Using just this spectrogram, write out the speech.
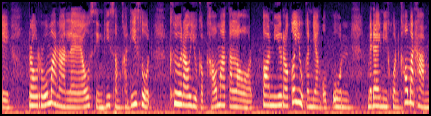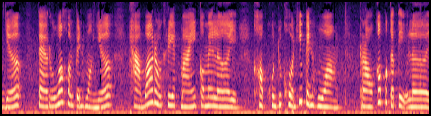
ย เรารู้มานานแล้วสิ่งที่สำคัญที่สุด คือเราอยู่กับเขามาตลอด ตอนนี้เราก็อยู่กันอย่างอบอุ่น ไม่ได้มีคนเข้ามาถามเยอะแต่รู้ว่าคนเป็นห่วงเยอะ ถามว่าเราเครียดไหมก็ไม่เลย ขอบคุณทุกคนที่เป็นห่วง เราก็ปกติเลย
